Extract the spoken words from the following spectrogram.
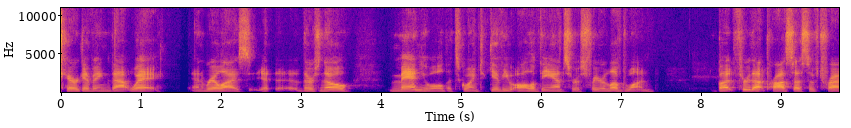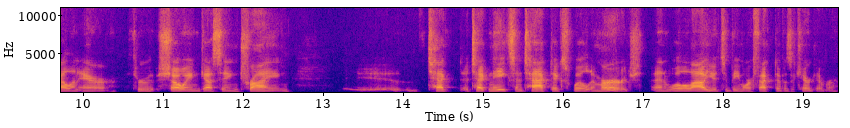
caregiving that way and realize it, uh, there's no manual that's going to give you all of the answers for your loved one. But through that process of trial and error, through showing, guessing, trying, tech, techniques and tactics will emerge and will allow you to be more effective as a caregiver.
